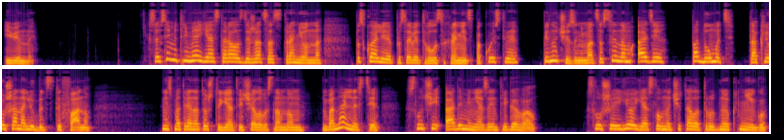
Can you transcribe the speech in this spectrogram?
и вины. Со всеми тремя я старалась держаться отстраненно. Паскуале посоветовала сохранять спокойствие, Пинучи заниматься сыном, Ади подумать, так ли уж она любит Стефану? Несмотря на то, что я отвечала в основном банальности, случай ада меня заинтриговал. Слушая ее, я словно читала трудную книгу.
